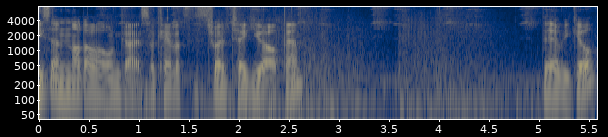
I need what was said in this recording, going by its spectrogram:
These are not our own guys. Okay, let's, let's try to take you out then. There we go.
